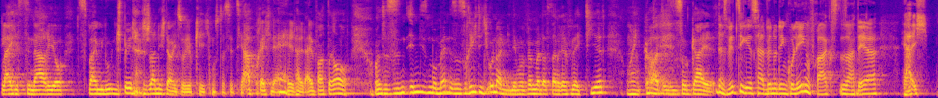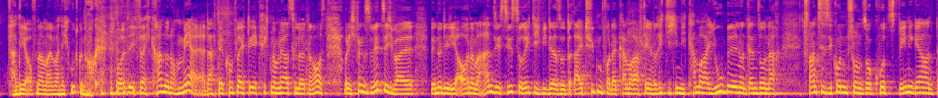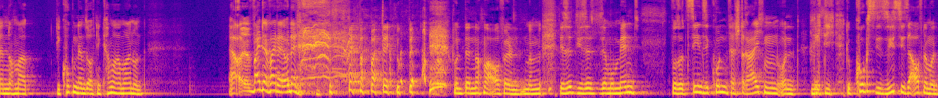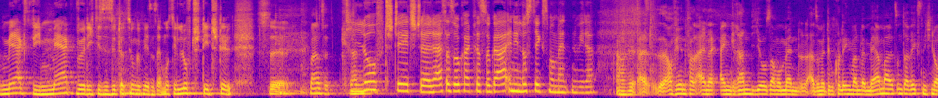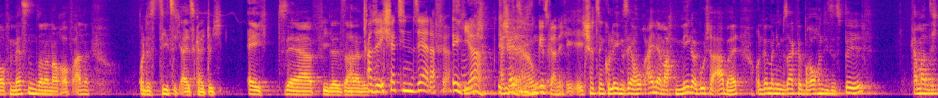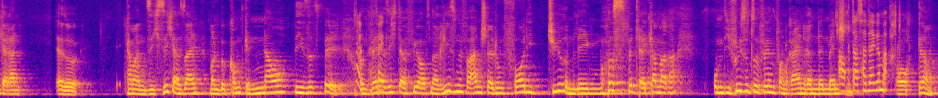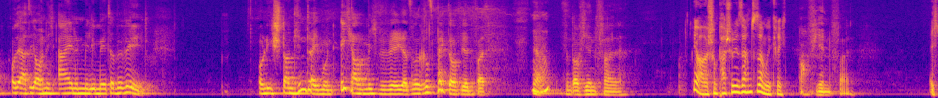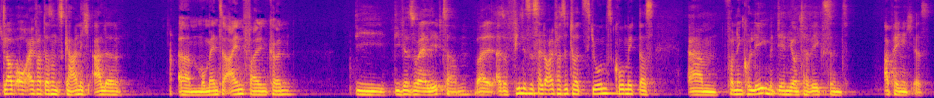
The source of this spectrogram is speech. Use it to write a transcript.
Gleiches Szenario. Zwei Minuten später stand ich da und ich so, okay, ich muss das jetzt hier abbrechen. Er hält halt einfach drauf. Und das ist in diesem Moment ist es richtig unangenehm. Und wenn man das dann reflektiert, oh mein Gott, ist so geil. Das Witzige ist halt, wenn du den Kollegen fragst, sagt er, ja, ich fand die Aufnahme einfach nicht gut genug. Ich wollte, vielleicht kam nur noch mehr. Er dachte, er kommt vielleicht, er kriegt noch mehr aus den Leuten raus. Und ich finde es witzig, weil wenn du dir die Aufnahme ansiehst, siehst du richtig, wie da so drei Typen vor der Kamera stehen und richtig in die Kamera jubeln und dann so nach 20 Sekunden schon so kurz weniger und dann nochmal, die gucken dann so auf den Kameramann und ja, weiter, weiter und dann weiter und dann nochmal aufhören. Man, diese, diese, dieser Moment wo so zehn Sekunden verstreichen und richtig, du guckst, du siehst diese Aufnahme und merkst, wie merkwürdig diese Situation gewesen sein muss. Die Luft steht still. Das ist, äh, Wahnsinn. Die Luft steht still. Da ist das Sokrates sogar in den lustigsten Momenten wieder. Auf, äh, auf jeden Fall eine, ein grandioser Moment. Also mit dem Kollegen waren wir mehrmals unterwegs, nicht nur auf Messen, sondern auch auf andere. Und es zieht sich eiskalt durch echt sehr viele Sachen. Also ich schätze ihn sehr dafür. Ich, Ja, ich, kann- schätze darum geht's gar nicht. Ich, ich schätze den Kollegen sehr hoch ein. Er macht mega gute Arbeit. Und wenn man ihm sagt, wir brauchen dieses Bild, kann man sich garant, also kann man sich sicher sein, man bekommt genau dieses Bild. und wenn er perfekt. sich dafür auf einer Riesenveranstaltung vor die Türen legen muss mit der Kamera, um die Füße zu filmen von reinrennenden Menschen. Auch das hat er gemacht. Auch, genau. Und er hat sich auch nicht einen Millimeter bewegt. Und ich stand hinter ihm und ich habe mich bewegt. Also Respekt auf jeden Fall. Ja, sind auf jeden Fall, Ja, schon ein paar schöne Sachen zusammengekriegt. auf jeden Fall. Ich glaube auch einfach, dass uns gar nicht alle ähm, Momente einfallen können, die, die wir so erlebt haben. Weil, also vieles ist halt auch einfach Situationskomik, das ähm, von den Kollegen, mit denen wir unterwegs sind, abhängig ist.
